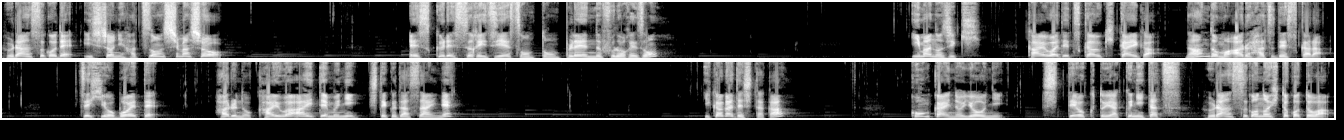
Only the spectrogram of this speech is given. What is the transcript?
フランス語で一緒に発音しましょう。Est-ce que les cerisiers sont en pleine floraison? 今の時期、会話で使う機会が何度もあるはずですから、ぜひ覚えて春の会話アイテムにしてくださいね。いかがでしたか？今回のように知っておくと役に立つフランス語の一言は、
